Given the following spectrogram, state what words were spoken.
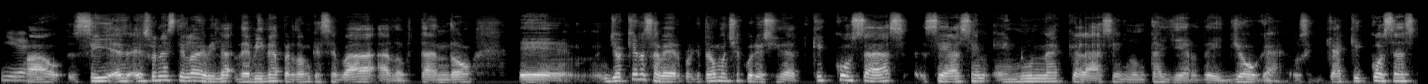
Wow, sí, es, un estilo de vida, de vida, perdón, que se va adoptando eh, yo quiero saber, porque tengo mucha curiosidad, ¿qué cosas se hacen en una clase, en un taller de yoga? O sea, ¿a qué cosas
